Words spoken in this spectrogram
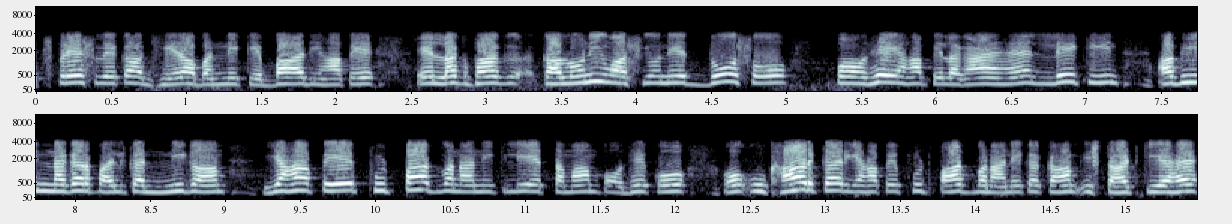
एक्सप्रेस वे का घेरा बनने के बाद यहाँ पे ये लगभग कॉलोनी वासियों ने 200 पौधे यहाँ पे लगाए हैं, लेकिन अभी नगर पालिका निगम यहाँ पे फुटपाथ बनाने के लिए तमाम पौधे को उखाड़ कर यहाँ पे फुटपाथ बनाने का काम स्टार्ट किया है।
